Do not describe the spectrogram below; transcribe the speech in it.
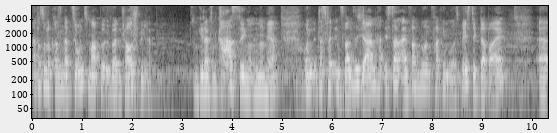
einfach so eine Präsentationsmappe über den Schauspieler. Und geht dann zum Casting und hin und her. Und das wird in 20 Jahren, ist dann einfach nur ein fucking USB-Stick dabei, äh,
